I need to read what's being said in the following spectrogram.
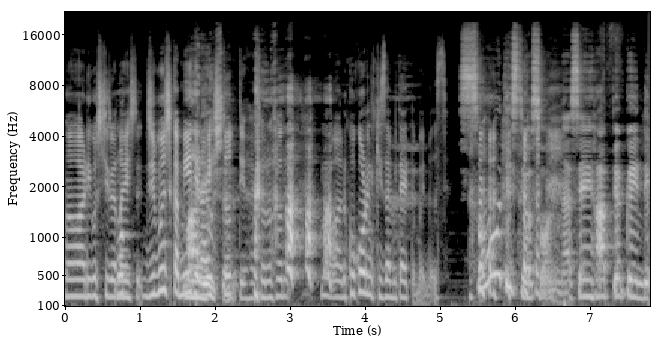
周りを知らない人。自分しか見えてない人っていう、はい、そのその あの心に刻みたいと思います。そうですよそんな。1800円で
